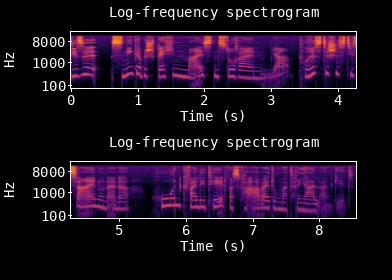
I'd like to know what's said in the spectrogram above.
Diese Sneaker bestechen meistens durch ein ja, puristisches Design und einer hohen Qualität, was Verarbeitung Material angeht.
